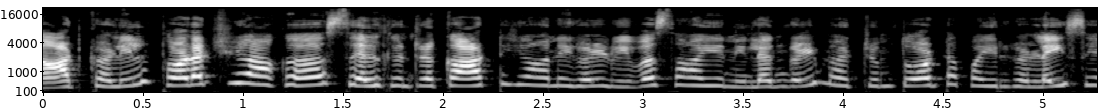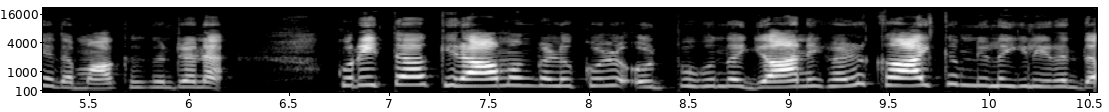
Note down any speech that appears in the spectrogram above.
நாட்களில் தொடர்ச்சியாக செல்கின்ற காட்டு யானைகள் விவசாய நிலங்கள் மற்றும் தோட்டப்பயிர்களை சேதமாக்குகின்றன. குறித்த கிராமங்களுக்குள் உட்புகுந்த யானைகள் காய்க்கும் நிலையில் இருந்த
